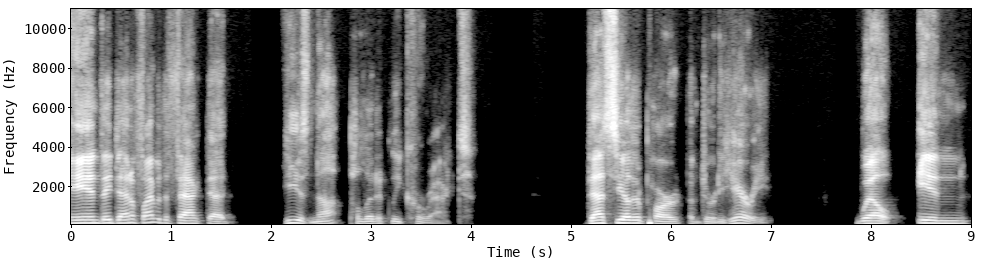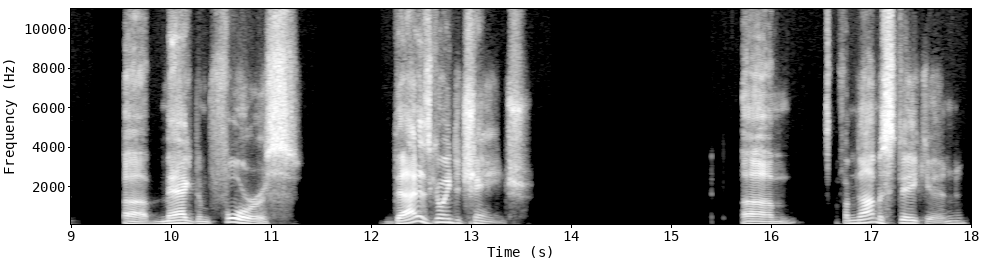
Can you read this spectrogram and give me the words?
And they identify with the fact that he is not politically correct. That's the other part of Dirty Harry. Well, in uh, Magnum Force, that is going to change. Um, if I'm not mistaken,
